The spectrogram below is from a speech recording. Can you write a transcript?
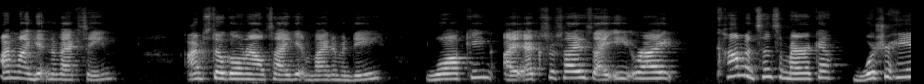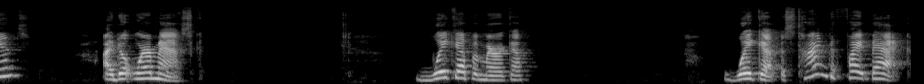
i'm not getting a vaccine i'm still going outside getting vitamin d walking i exercise i eat right Common sense, America. Wash your hands. I don't wear a mask. Wake up, America. Wake up. It's time to fight back.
